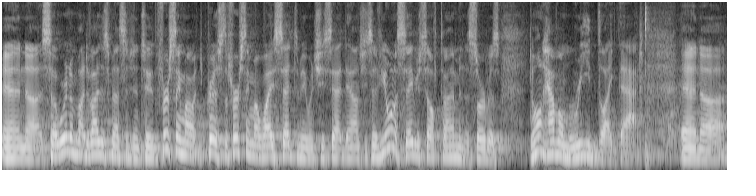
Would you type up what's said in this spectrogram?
And uh, so we're going to divide this message into the first thing my Chris, the first thing my wife said to me when she sat down, she said, "If you want to save yourself time in the service, don't have them read like that." And uh,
